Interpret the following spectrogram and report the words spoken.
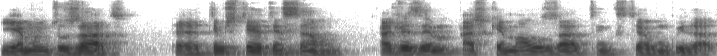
e, é muito usado. temos que ter atenção. Às vezes é, acho que é mal usado, tem que ter algum cuidado.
